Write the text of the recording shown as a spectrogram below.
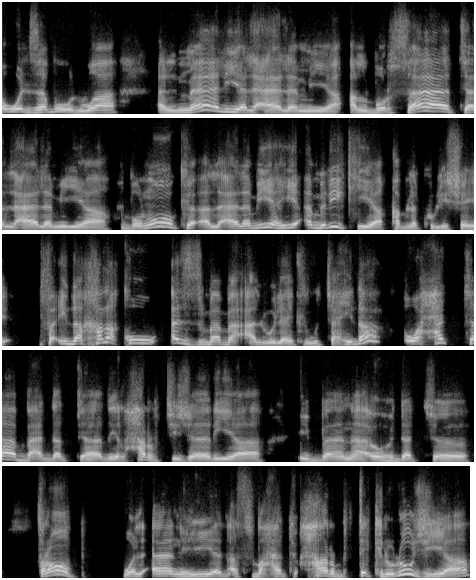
أول زبون والمالية العالمية البورصات العالمية البنوك العالمية هي أمريكية قبل كل شيء. فإذا خلقوا أزمة مع الولايات المتحدة وحتى بعد هذه الحرب التجارية ابان عهدة ترامب. والآن هي أصبحت حرب تكنولوجية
